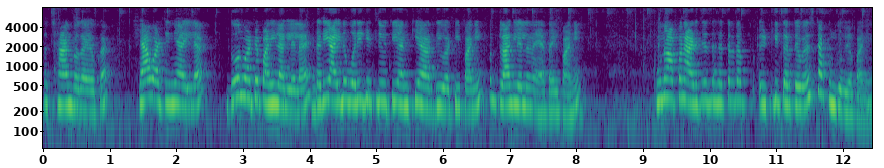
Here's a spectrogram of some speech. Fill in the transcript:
तर छान बघा येऊ का. ह्या वाटीने आईला दोन वाट्या पाणी लागलेलं आहे. तरी आईनं वरी घेतली होती आणखी अर्धी वाटी पाणी पण लागलेलं नाही आता हे पाणी. पुन्हा आपण ॲडजस्ट झालं तर आता इडली करते वेळेस टाकून घेऊया पाणी.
